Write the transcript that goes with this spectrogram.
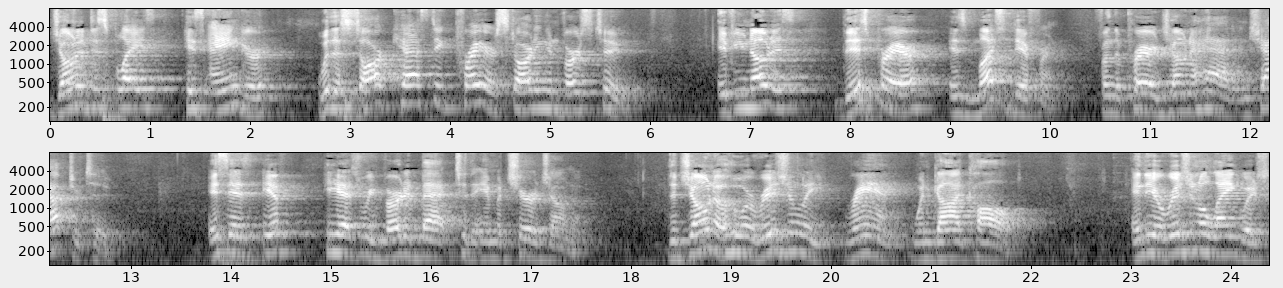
Jonah displays his anger with a sarcastic prayer starting in verse 2. If you notice, this prayer is much different from the prayer Jonah had in chapter 2. It says, if he has reverted back to the immature Jonah, the Jonah who originally ran when God called. In the original language,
